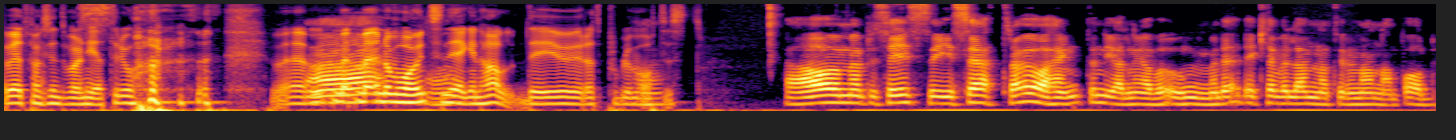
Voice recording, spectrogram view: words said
jag vet faktiskt inte vad den heter i år. Men, ah, men, de har ju inte sin ah. egen hall. Det är ju rätt problematiskt. Ja men precis. I Sätra har jag hängt en del när jag var ung Men det, det kan vi lämna till en annan podd.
